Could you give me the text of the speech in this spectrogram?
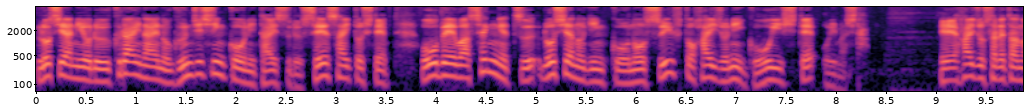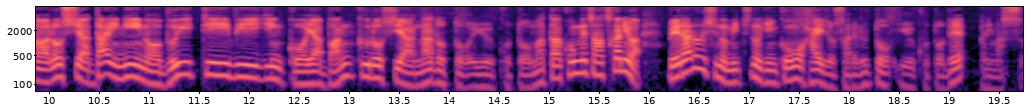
ロシアによるウクライナへの軍事侵攻に対する制裁として欧米は先月ロシアの銀行の SWIFT 排除に合意しておりましたえー、排除されたのはロシア第2位の VTB 銀行やバンクロシアなどということまた今月20日にはベラルーシの3つの銀行も排除されるということであります。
